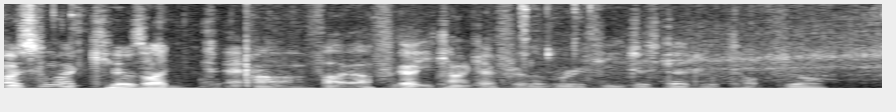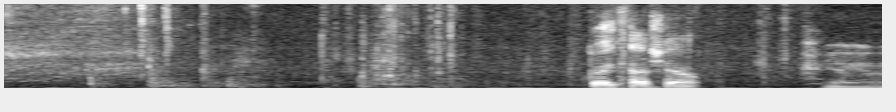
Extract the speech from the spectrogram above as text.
Most of my kills I. Oh, fuck. I forgot you can't go through the roof. You just go to the top floor. Go cash out. Yeah, yeah.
